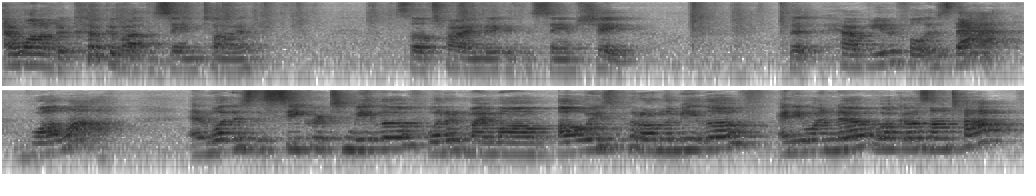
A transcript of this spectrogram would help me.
I want them to cook about the same time. So I'll try and make it the same shape. But how beautiful is that? Voila! And what is the secret to meatloaf? What did my mom always put on the meatloaf? Anyone know what goes on top?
